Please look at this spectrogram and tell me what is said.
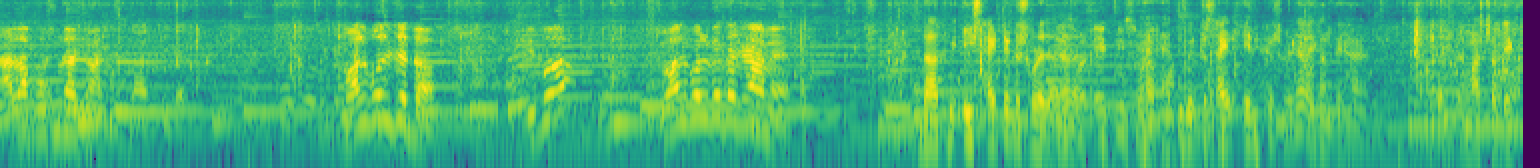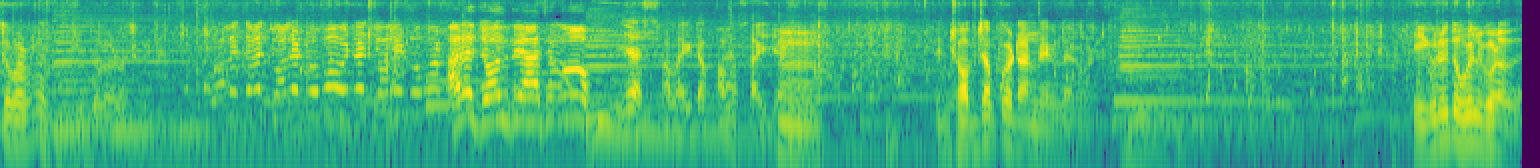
নালা জল। বলছে তো? দিব জল বলবে তো গ্রামে। দাদা তুমি এই সাইডটা একটু সরে যাবে হ্যাঁ একটু হ্যাঁ, তুমি একটু সাইড এদিকে সরে যাও এখান থেকে হ্যাঁ। মাছটা দেখতে পারবে বুঝতে পারবে ছবিটা আরে জল দেয়া আছে গো। ইয়েস শালা এটা ভালো সাইজ ঝপঝপ করে টানবে এগুলো একবারে। এইগুলোই তো হুইল ঘোরাবে।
